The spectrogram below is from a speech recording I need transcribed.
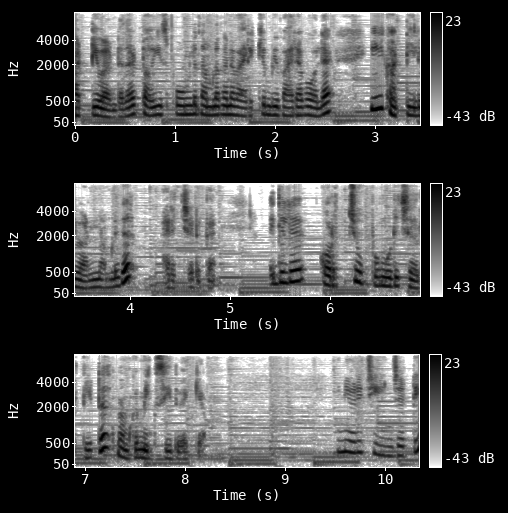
കട്ടി വേണ്ടത് കേട്ടോ. ഈ സ്പൂണിൽ നമ്മളിങ്ങനെ വരയ്ക്കുമ്പോൾ വര പോലെ ഈ കട്ടിയിൽ വേണം നമ്മളിത് അരച്ചെടുക്കാൻ. ഇതിൽ കുറച്ച് ഉപ്പും കൂടി ചേർത്തിട്ട് നമുക്ക് മിക്സ് ചെയ്ത് വെക്കാം. ഇനി ഒരു ചീഞ്ചട്ടി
